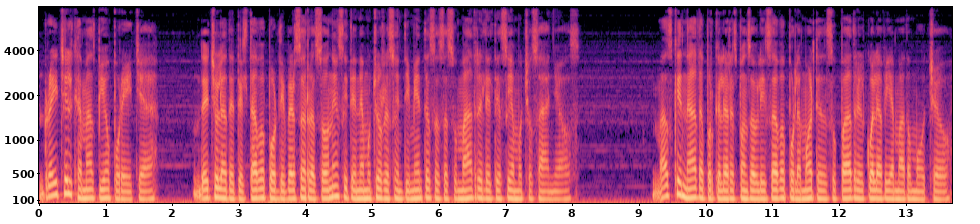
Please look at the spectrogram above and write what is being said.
Rachel jamás vio por ella. De hecho, la detestaba por diversas razones y tenía muchos resentimientos hacia su madre desde hacía muchos años. Más que nada porque la responsabilizaba por la muerte de su padre, el cual había amado mucho.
